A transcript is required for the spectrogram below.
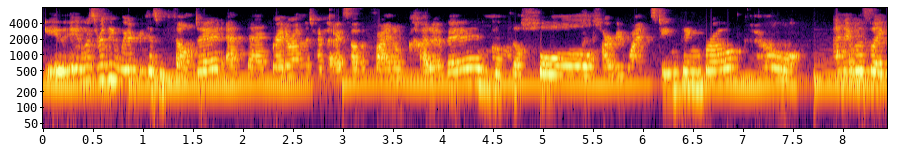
it, it was really weird because we filmed it, and then right around the time that I saw the final cut of it, Mhm. the whole Harvey Weinstein thing broke. Oh. And it was like,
